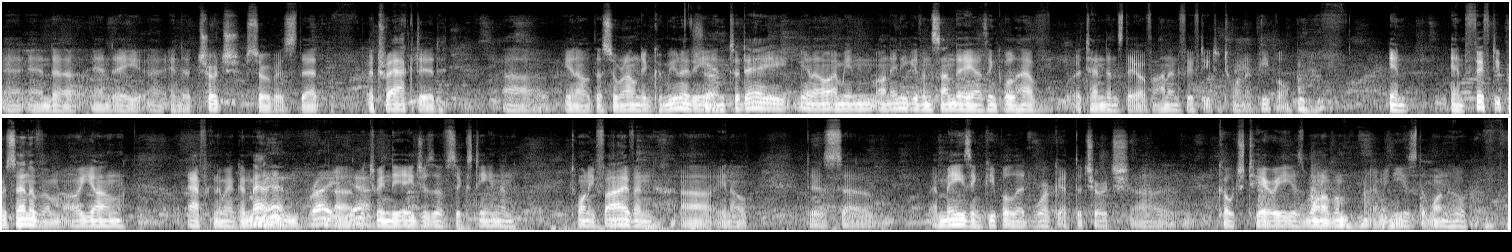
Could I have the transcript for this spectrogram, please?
and uh, and a uh, and a church service that attracted uh, you know the surrounding community. Sure. And today, you know, I mean, on any given Sunday, I think we'll have attendance there of 150 to 200 people, and and 50% of them are young African American men, Men, right, uh, yeah. between the ages of 16 and 25, and uh, you know, there's. Amazing people that work at the church. Uh, Coach Terry is one of them. I mean, he is the one who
